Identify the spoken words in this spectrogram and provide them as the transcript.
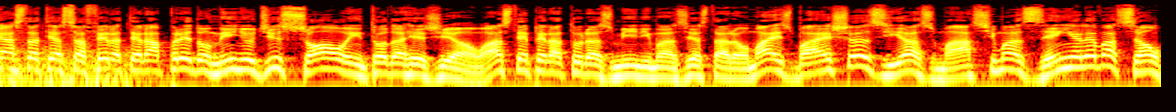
esta terça-feira terá predomínio de sol em toda a região. As temperaturas mínimas estarão mais baixas e as máximas em elevação.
